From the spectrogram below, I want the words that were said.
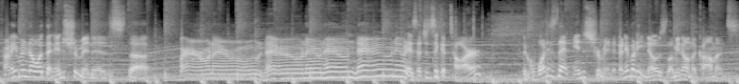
I don't even know what that instrument is. The is that just a guitar? Like, what is that instrument? If anybody knows, let me know in the comments.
